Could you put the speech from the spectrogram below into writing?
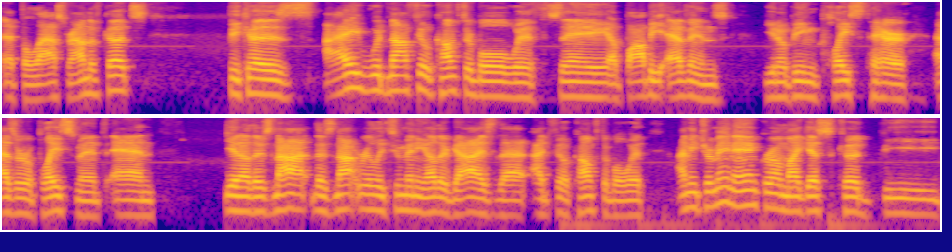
at the last round of cuts because I would not feel comfortable with say a Bobby Evans, you know, being placed there as a replacement and you know there's not there's not really too many other guys that I'd feel comfortable with. I mean Tremayne Anchrum I guess could be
